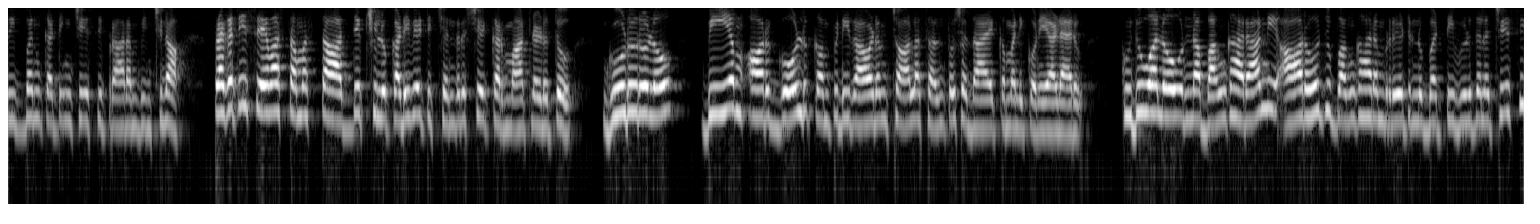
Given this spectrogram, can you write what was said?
రిబ్బన్ కటింగ్ చేసి ప్రారంభించిన ప్రగతి సేవా సంస్థ అధ్యక్షులు కడివేటి చంద్రశేఖర్ మాట్లాడుతూ గూడూరులో బిఎంఆర్ గోల్డ్ కంపెనీ రావడం చాలా సంతోషదాయకమని కొనియాడారు. కుదువలో ఉన్న బంగారాన్ని ఆ రోజు బంగారం రేటును బట్టి విడుదల చేసి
